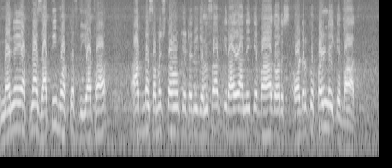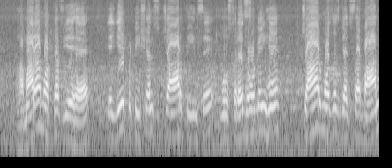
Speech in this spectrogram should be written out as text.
मैंने अपना ज़ाती मौक़ दिया था। अब मैं समझता हूँ कि अटर्नी जनरल साहब की राय आने के बाद और इस ऑर्डर को पढ़ने के बाद हमारा मौक़ ये है कि ये पटिशन्स चार तीन से मुस्तरद हो गई हैं। चार मोजस जज साहबान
